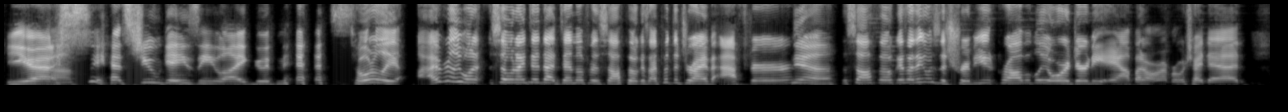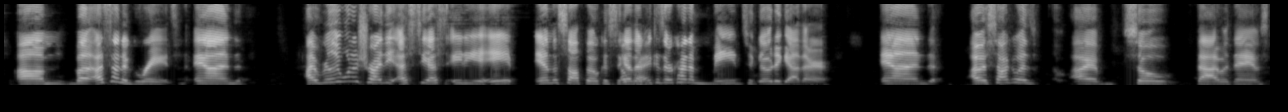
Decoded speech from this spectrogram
yes, yes, shoegazy like goodness. totally. I really want. So when I did that demo for the soft focus, I put the drive after Yeah. the soft focus. I think it was a tribute probably or a dirty amp. I don't remember which I did. Um, but that sounded great. And I really want to try the STS 88 and the soft focus together Okay. because they're kind of made to go together. And I was talking with I'm so bad with names.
